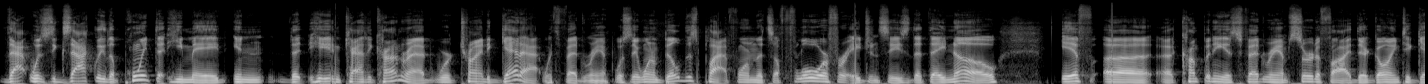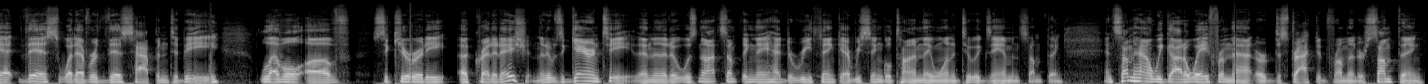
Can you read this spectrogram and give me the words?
that was exactly the point that he made in that he and Kathy Conrad were trying to get at with FedRAMP was they want to build this platform that's a floor for agencies that they know if a, a, company is FedRAMP certified, they're going to get this, whatever this happened to be, level of security accreditation, that it was a guarantee, and that it was not something they had to rethink every single time they wanted to examine something. And somehow we got away from that or distracted from it or something.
